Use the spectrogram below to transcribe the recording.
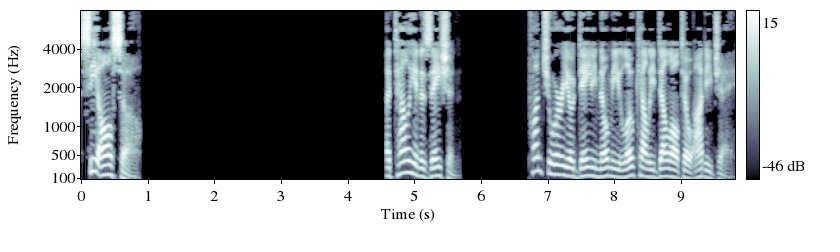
See also Italianization. Prontuario dei nomi locali dell'Alto Adige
